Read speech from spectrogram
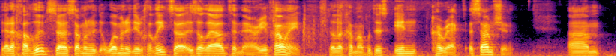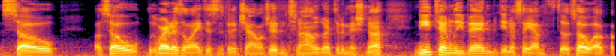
that a chalutza, someone who, a woman who did chalitza, is allowed to marry a kohen. So they'll come up with this incorrect assumption. Um, so, so the Gemara doesn't like this. Is going to challenge it. And so now we go into the Mishnah. Nitan li ben medina sayam. So, so a, a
